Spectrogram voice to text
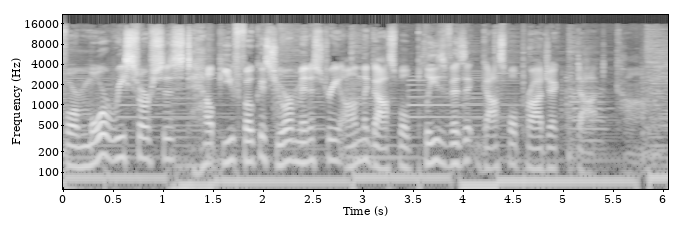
For more resources to help you focus your ministry on the gospel, please visit gospelproject.com.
